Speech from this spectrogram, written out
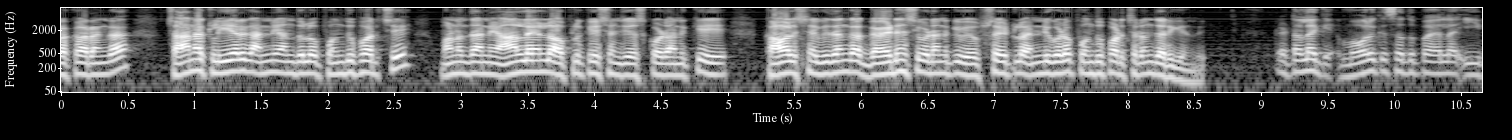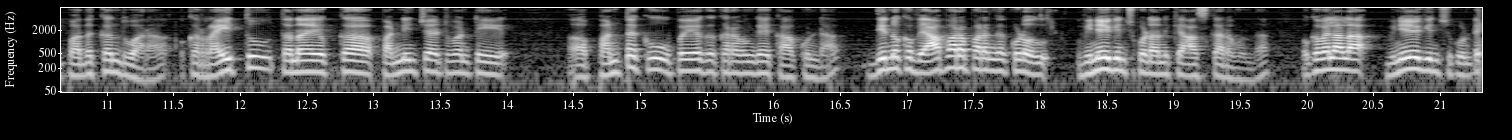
ప్రకారంగా చాలా క్లియర్గా అన్ని అందులో పొందుపరిచి మనం దాన్ని ఆన్లైన్లో అప్లికేషన్ చేసుకోవడానికి కావాల్సిన విధంగా గైడెన్స్ ఇవ్వడానికి వెబ్సైట్లో అన్ని కూడా పొందుపరచడం జరిగింది. అలాగే మౌలిక సదుపాయాల ఈ పథకం ద్వారా ఒక రైతు తన యొక్క పండించేటువంటి పంటకు ఉపయోగకరంగా కాకుండా దీన్ని ఒక వ్యాపార పరంగా కూడా వినియోగించుకోవడానికి ఆస్కారం ఉందా? ఒకవేళ అలా వినియోగించుకుంటే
